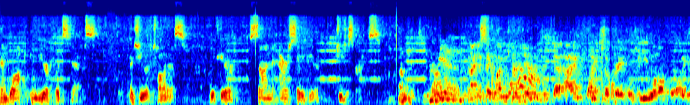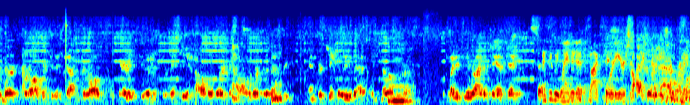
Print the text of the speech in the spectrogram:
and walk in your footsteps as you have taught us with your Son, our Savior, Jesus Christ. Amen. Can I just say one more thing, which is that I'm like so grateful to you all for all your work, for all Richard has done, for all Mary's doing, for Ricky and all the work and all the work of the ministry, and particularly that with Noah When did you arrive at JFK? I think we landed at 5:40 or something. Five thirty this morning.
